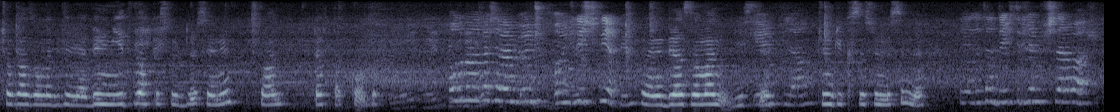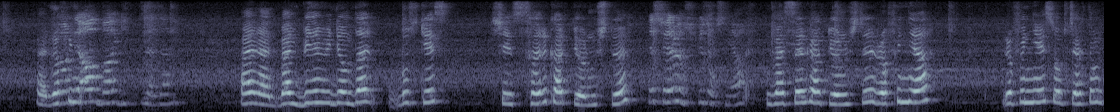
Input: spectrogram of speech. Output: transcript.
çok az olabilir ya. Benim 7 dakika sürdü senin şu an 4 dakika oldu. O zaman arkadaşlar ben oyuncu, oyuncu değişikliği yapayım. Yani biraz zaman plan. Çünkü kısa sürmesin de. E, zaten değiştireceğim kişiler var. Yani Jordi Rafinha Alba gitti zaten. Aynen ben benim videomda Busquets şey sarı kart görmüştü. Ne söyleme sürpriz olsun ya. Ben sarı kart görmüştü. Rafinha Rafinha'yı sokacaktım.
